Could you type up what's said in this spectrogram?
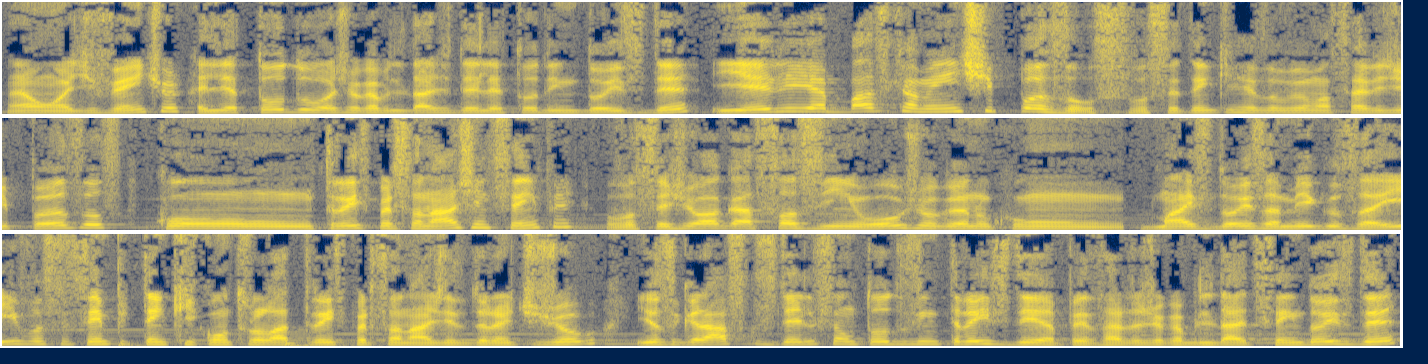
né, um adventure. Ele é todo, a jogabilidade dele é toda em 2D e ele é basicamente puzzles. Você tem que resolver uma série de puzzles com três personagens sempre. Você joga sozinho ou jogando com mais dois amigos aí, você sempre tem que controlar três personagens durante o jogo. E os gráficos deles são todos em 3D, apesar da jogabilidade ser em 2D.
